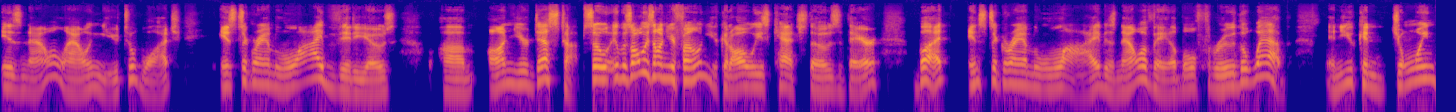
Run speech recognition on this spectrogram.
is now allowing you to watch instagram live videos um, on your desktop. So it was always on your phone. You could always catch those there. But Instagram Live is now available through the web. And you can join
